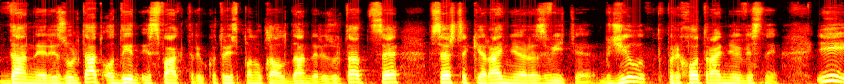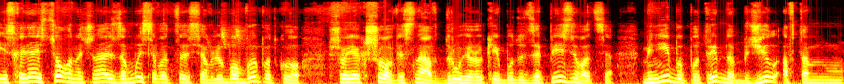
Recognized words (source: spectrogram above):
даний результат. Один із факторів, який спонукав даний результат, це все ж таки раннє розвиття бджіл, приход ранньої весни. І ісходя із цього починаю замислюватися в будь-якому випадку, що якщо весна в другі роки будуть запізнюватися, мені би потрібно бджіл автом...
